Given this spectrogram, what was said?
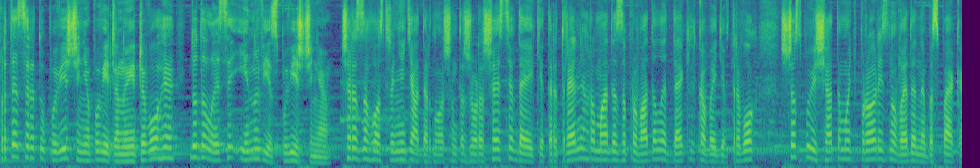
Проте серед оповіщення повітряної тривоги додалися і нові сповіщення. Через загострення ядерного шантажу рашистів деякі територіальні громади запровадили декілька видів тривог, що сповіщатимуть про різновиди небезпеки.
